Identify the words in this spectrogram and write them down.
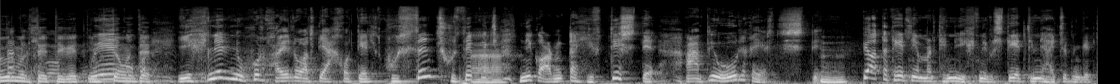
зүрмөглөө тэгээд эмхтэй хүндээ эхнэр нөхөр хоёр бол яг хуу тэгэл хүссэн ч хүсээгүй ч нэг орондоо хэвтээ штэ а би өөрийгөө ярьж штэ би одоо тэгэл ямар тэрний эхнэр биш. Тэгээд тэрний хажууд ингээд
